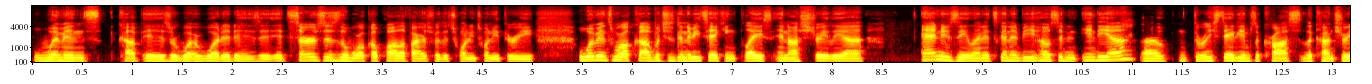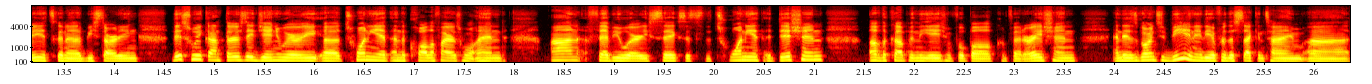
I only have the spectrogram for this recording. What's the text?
Women's Cup is or what, what it is, it, it serves as the World Cup qualifiers for the 2023 Women's World Cup, which is going to be taking place in Australia and New Zealand. It's going to be hosted in India, uh, three stadiums across the country. It's going to be starting this week on Thursday, January uh, 20th, and the qualifiers will end on February 6th. It's the 20th edition of the Cup in the Asian Football Confederation, and it is going to be in India for the second time uh,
